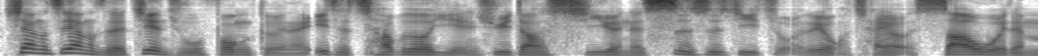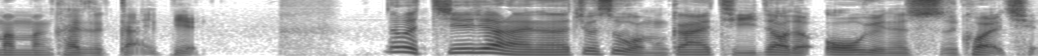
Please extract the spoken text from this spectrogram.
像这样子的建筑风格呢，一直差不多延续到西元的四世纪左右，才有稍微的慢慢开始改变。那么接下来呢，就是我们刚才提到的欧元的十块钱，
